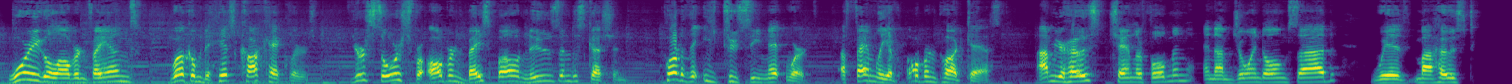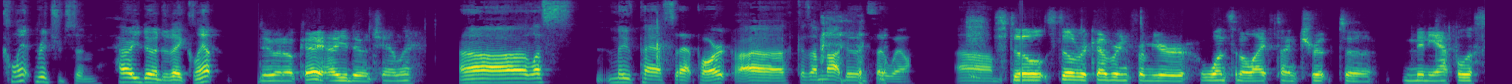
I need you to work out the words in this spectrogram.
War Eagle Auburn fans, welcome to Hitchcock Hecklers, your source for Auburn baseball news and discussion, part of the E2C Network, a family of Auburn podcasts. I'm your host, Chandler Fullman, and I'm joined alongside with my host Clint Richardson. How are you doing today, Clint? Doing okay. How you doing, Chandler? Uh, let's move past that part because uh, I'm not doing so well. Um, still, still recovering from your once in a lifetime trip to Minneapolis.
